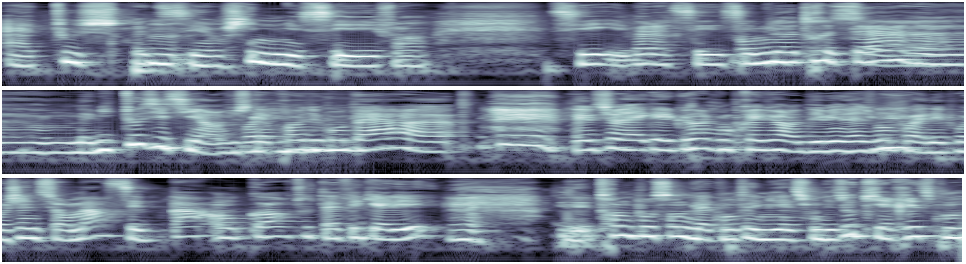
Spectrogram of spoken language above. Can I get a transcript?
à tous. En fait, mm. c'est en Chine, mais c'est enfin c'est voilà, c'est notre terre. Euh... Euh, on habite tous ici, hein, jusqu'à ouais. preuve du contraire. Euh, même si on a quelques-uns qui ont prévu un déménagement pour l'année prochaine sur Mars, c'est pas encore tout à fait calé. Ouais. 30% de la contamination des eaux qui est, respons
